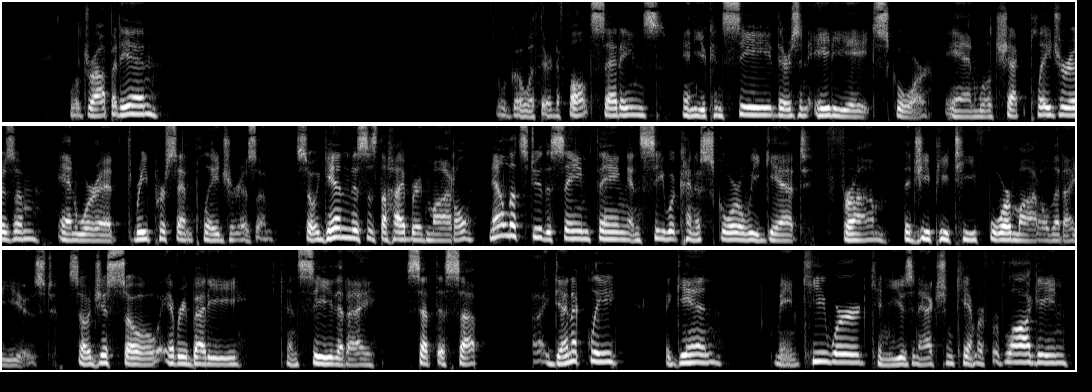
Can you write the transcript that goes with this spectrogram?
we'll drop it in. We'll go with their default settings, and you can see there's an 88 score. And we'll check plagiarism, and we're at 3% plagiarism. So, again, this is the hybrid model. Now, let's do the same thing and see what kind of score we get from the GPT 4 model that I used. So, just so everybody can see that I set this up identically, again, main keyword can you use an action camera for vlogging?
